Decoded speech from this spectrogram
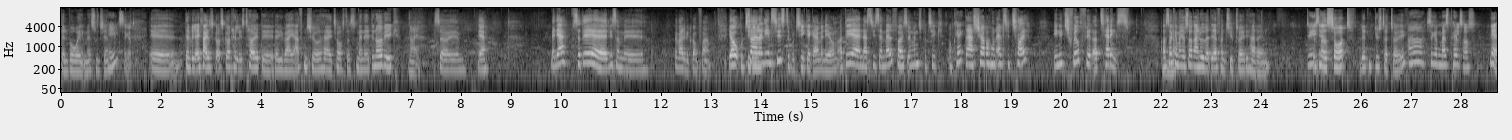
den bog af med, synes jeg. Helt sikkert. Øh, den ville jeg faktisk også godt have læst højt, øh, da vi var i aftenshowet her i torsdags, men øh, det nåede vi ikke. Nej. Så øh, ja. Men ja, så det er ligesom... Øh, hvad var det, vi kom fra? Jo, så er Butikkerne. der lige en sidste butik, jeg gerne vil nævne, og det er Narcissa Malfoys yndlingsbutik. Okay. Der shopper hun altid tøj inde i Twilfit og Taddings. Og så Nå. kan man jo så regne ud, hvad det er for en type tøj, de har derinde. Det, Det er sådan noget sort, lidt dystert tøj, ikke? Ah, sikkert en masse pels også. Ja,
